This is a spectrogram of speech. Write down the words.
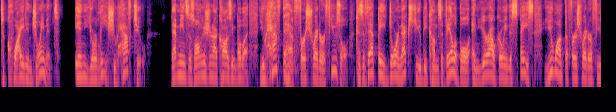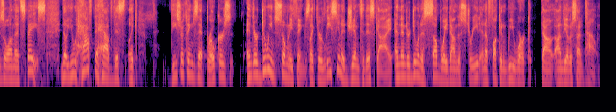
to quiet enjoyment in your lease. You have to. That means as long as you're not causing bubble, you have to have first right of refusal. Because if that bay door next to you becomes available and you're outgrowing the space, you want the first right of refusal on that space. No, you have to have this. Like these are things that brokers and they're doing so many things. Like they're leasing a gym to this guy, and then they're doing a subway down the street and a fucking WeWork down on the other side of town.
